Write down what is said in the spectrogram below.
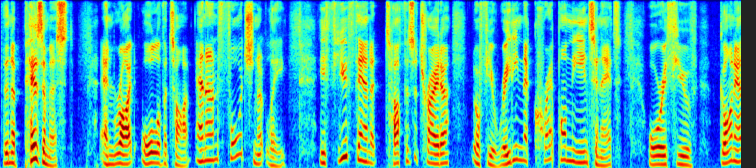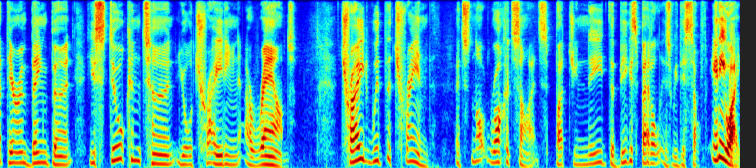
than a pessimist and right all of the time. And unfortunately if you found it tough as a trader or if you're reading the crap on the internet or if you've gone out there and been burnt you still can turn your trading around. Trade with the trend. It's not rocket science but you need the biggest battle is with yourself. Anyway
